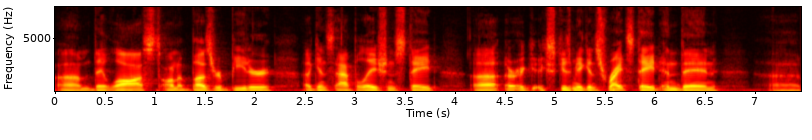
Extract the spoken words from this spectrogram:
Um, they lost on a buzzer beater against Appalachian State, uh, or excuse me, against Wright State, and then uh,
